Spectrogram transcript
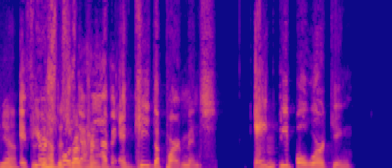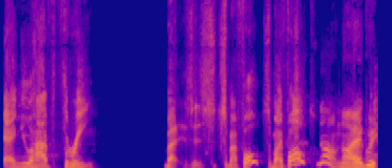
yeah. if you're have supposed to have in key departments 8 Mhm. people working and you have three, but it's, it's, it's my fault. It's my fault. No, no, I agree.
